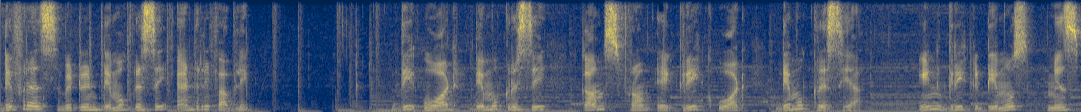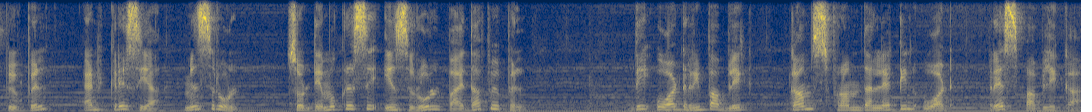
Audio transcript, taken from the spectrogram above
Difference between democracy and republic. The word democracy comes from a Greek word democracia. In Greek, demos means people and krasia means rule. So democracy is ruled by the people. The word republic comes from the Latin word res publica,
